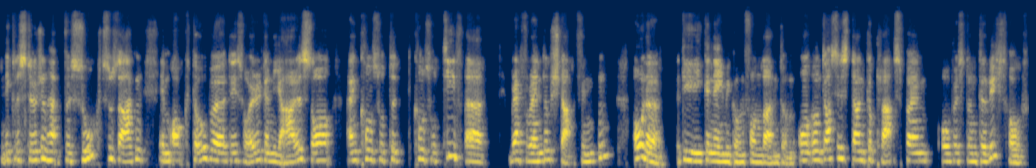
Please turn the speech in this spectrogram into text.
Nicholas Sturgeon hat versucht zu sagen, im Oktober des heurigen Jahres soll ein Konsultativ, äh, Referendum stattfinden, ohne die Genehmigung von London. Und, und das ist dann geplatzt beim obersten Gerichtshof.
